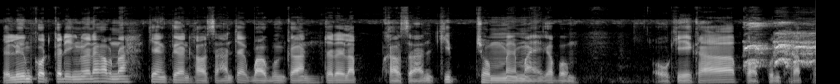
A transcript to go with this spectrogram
อย่าลืมกดกระดิ่งด้วยนะครับผมนะแจ้งเตือนข่าวสารจากบ่าวบึงการจะได้รับข่าวสารคลิปชมใหม่ ๆ ครับผม โอเคครับ ขอบคุณครับผ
